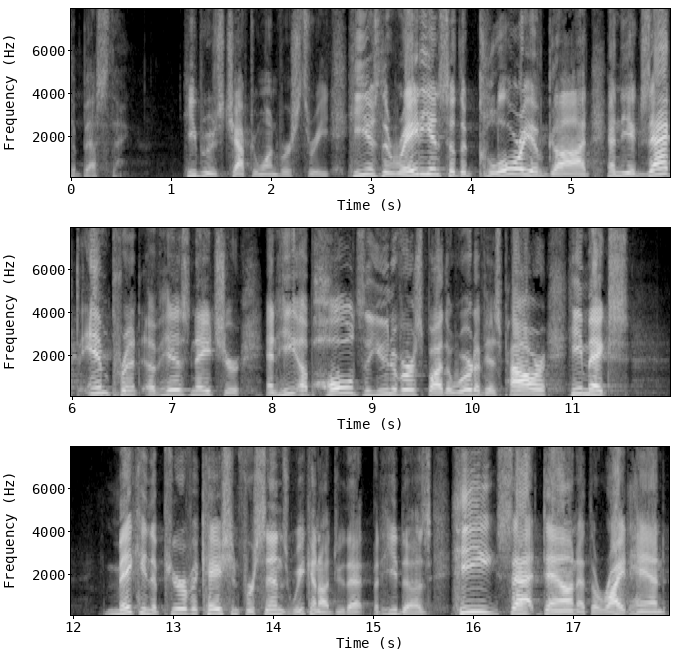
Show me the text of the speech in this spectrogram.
The best thing. Hebrews chapter 1 verse 3. He is the radiance of the glory of God and the exact imprint of his nature and he upholds the universe by the word of his power. He makes making the purification for sins. We cannot do that, but he does. He sat down at the right hand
